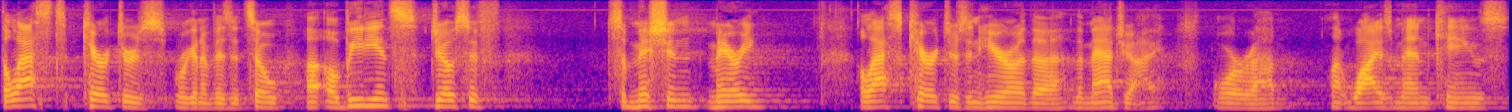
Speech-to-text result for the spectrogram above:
The last characters we're going to visit so, uh, obedience, Joseph, submission, Mary. The last characters in here are the, the Magi, or uh, wise men, kings,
